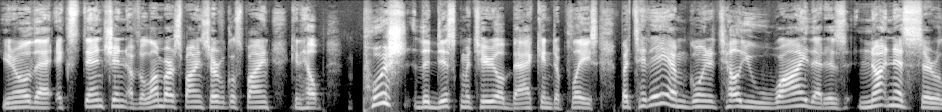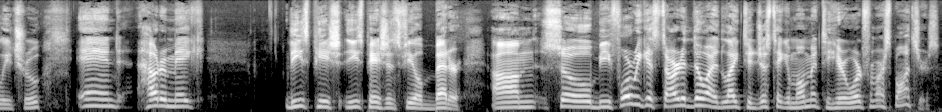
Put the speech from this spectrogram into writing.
you know, that extension of the lumbar spine, cervical spine can help push the disc material back into place. But today I'm going to tell you why that is not necessarily true and how to make these these patients feel better. Um, so before we get started, though, I'd like to just take a moment to hear a word from our sponsors.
